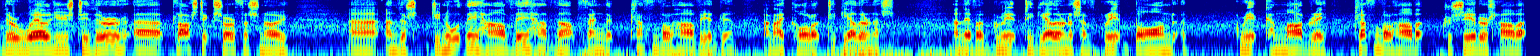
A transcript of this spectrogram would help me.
They're well used to their uh, plastic surface now. Uh, and do you know what they have? They have that thing that Cliftonville have, Adrian, and I call it togetherness. And they have a great togetherness, a great bond, a great camaraderie. Cliftonville have it, Crusaders have it,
